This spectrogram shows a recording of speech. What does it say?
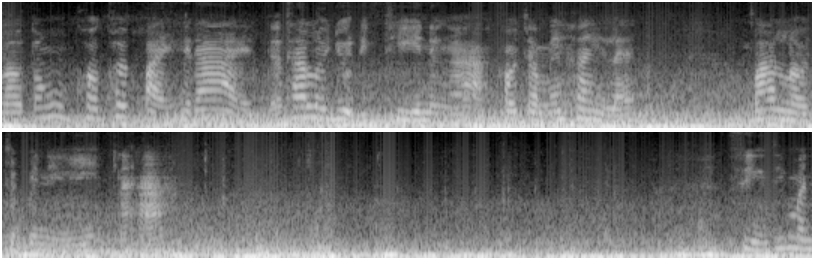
เราต้องค่อยๆไปให้ได้ แต่ถ้าเราหยุดอีกทีหนึ่งอะค่ะเขาจะไม่ให้แล้วบ้านเราจะเป็นอย่างนี้นะคะ สิ่งที่มัน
